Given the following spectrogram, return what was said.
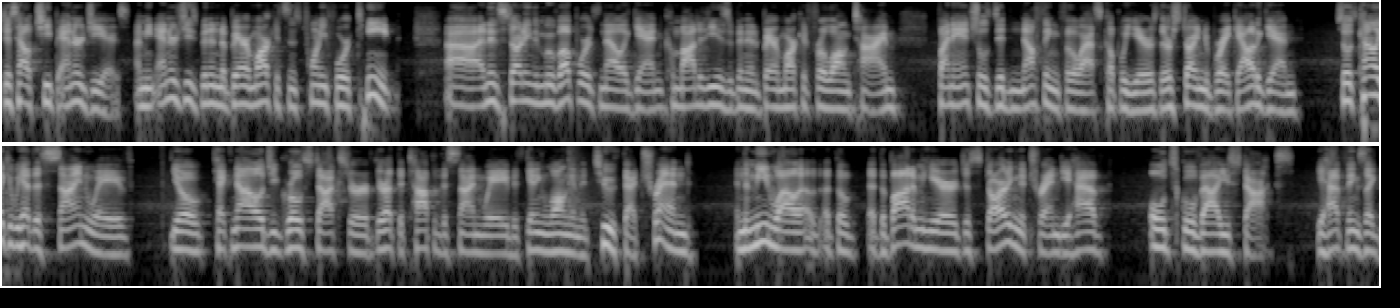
just how cheap energy is. I mean, energy's been in a bear market since 2014. Uh, and it's starting to move upwards now again. Commodities have been in a bear market for a long time. Financials did nothing for the last couple years. They're starting to break out again. So it's kind of like if we had this sine wave, you know, technology growth stocks are they're at the top of the sine wave. It's getting long in the tooth, that trend. And the meanwhile, at the at the bottom here, just starting the trend, you have old school value stocks. You have things like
